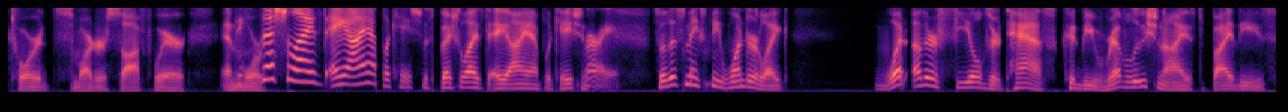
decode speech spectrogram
toward smarter software and The more specialized AI applications. The specialized AI applications. Right. So this makes me wonder, like, what other fields or tasks could be revolutionized by these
